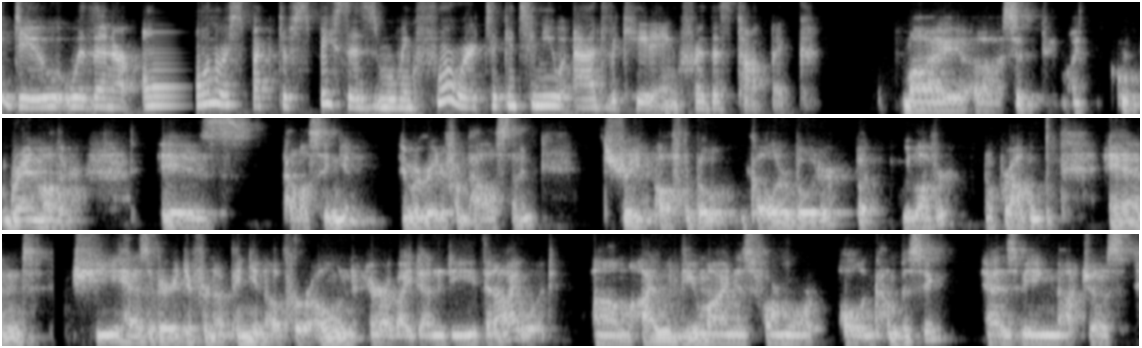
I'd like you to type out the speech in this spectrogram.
we do within our own respective spaces moving forward to continue advocating for this topic? My uh, my grandmother is Palestinian, immigrated from Palestine, straight off the boat. We call her a boater, but we love her, no problem. And she has a very different opinion of her own Arab identity than I would. Um, I would view mine as far more all encompassing as being not just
